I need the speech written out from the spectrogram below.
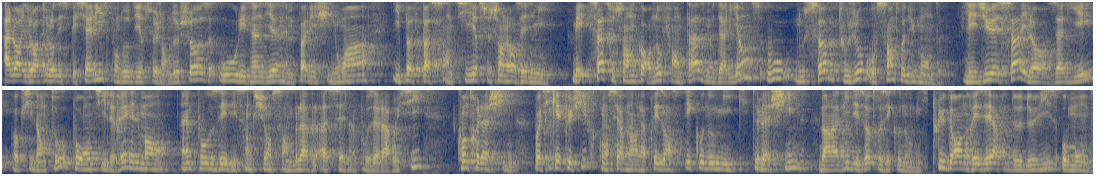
Alors il y aura toujours des spécialistes pour nous dire ce genre de choses, où les Indiens n'aiment pas les Chinois, ils peuvent pas sentir, ce sont leurs ennemis. Mais ça, ce sont encore nos fantasmes d'alliance où nous sommes toujours au centre du monde. Les USA et leurs alliés occidentaux pourront-ils réellement imposer des sanctions semblables à celles imposées à la Russie contre la Chine? Voici quelques chiffres concernant la présence économique de la Chine dans la vie des autres économies. Plus grande réserve de devises au monde.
